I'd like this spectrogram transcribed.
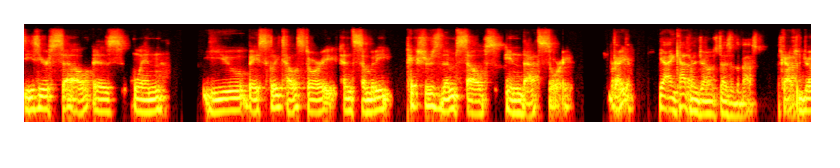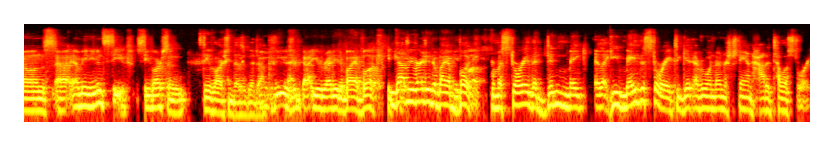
easier sell is when you basically tell a story and somebody pictures themselves in that story. Right. Yeah. And Catherine Jones does it the best. Captain Jones. Uh, I mean, even Steve, Steve Larsen. Steve Larsen does a good job. He got you ready to buy a book. He got me ready to buy a book from a story that didn't make like he made the story to get everyone to understand how to tell a story.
